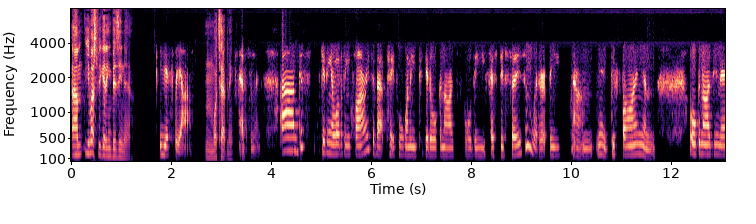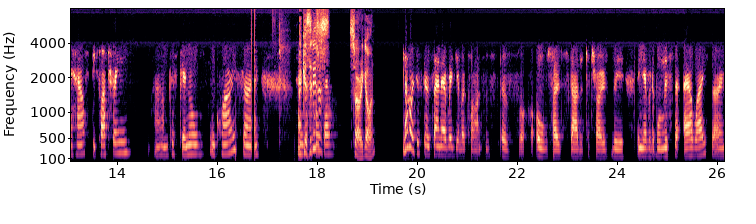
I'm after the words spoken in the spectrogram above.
Um, you must be getting busy now. Yes, we are. Mm, what's happening? Absolutely. Um, just getting a lot of inquiries about people wanting to get organised for the festive season, whether it be um, you know, gift buying and organising their house, decluttering, um, just general inquiries. So, Because it is. A, our- sorry, go on. No, I was just going to say, and our regular clients have, have also started to throw the inevitable list our way. So,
